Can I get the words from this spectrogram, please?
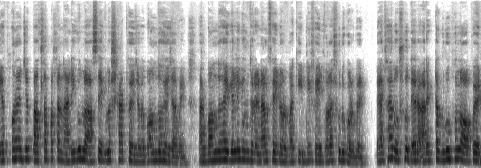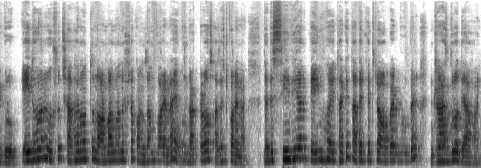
নেফ্রনের যে পাতলা, পাতলা নালিগুলো আছে এগুলো শার্ট হয়ে যাবে, বন্ধ হয়ে যাবে। আর বন্ধ হয়ে গেলে কিন্তু রেনাল ফেইলিউর বা কিডনি ফেল করা শুরু করবে। ব্যথার ওষুধের আরেকটা গ্রুপ হলো অপিওয়েড গ্রুপ। এই ধরনের ওষুধ সাধারণত নর্মাল মানুষরা কনজাম করে না এবং ডাক্তাররাও সাজেস্ট করে না। যাদের সিভিয়ার পেইন হয়ে থাকে তাদের ক্ষেত্রে অপিওয়েড গ্রুপের ড্রাগসগুলো দেওয়া হয়।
